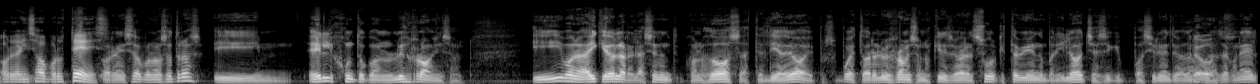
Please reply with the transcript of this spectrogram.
Organizado por ustedes. Organizado por nosotros y mm, él junto con Luis Robinson. Y bueno, ahí quedó la relación con los dos hasta el día de hoy, por supuesto. Ahora Luis Robinson nos quiere llevar al sur, que está viviendo en Bariloche, así que posiblemente vayamos allá con él.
